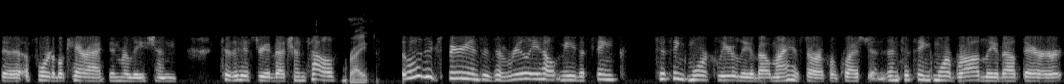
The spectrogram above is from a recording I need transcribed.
the Affordable Care Act in relation to the history of veterans health. Right. Those experiences have really helped me to think to think more clearly about my historical questions and to think more broadly about their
